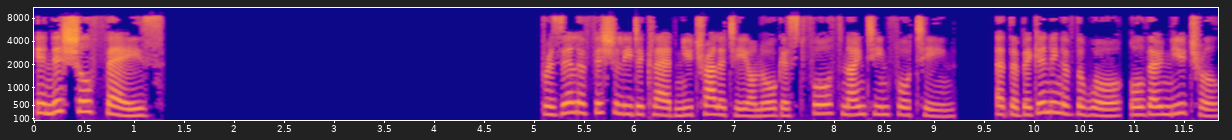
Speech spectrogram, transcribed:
Initial phase Brazil officially declared neutrality on August 4, 1914. At the beginning of the war, although neutral,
